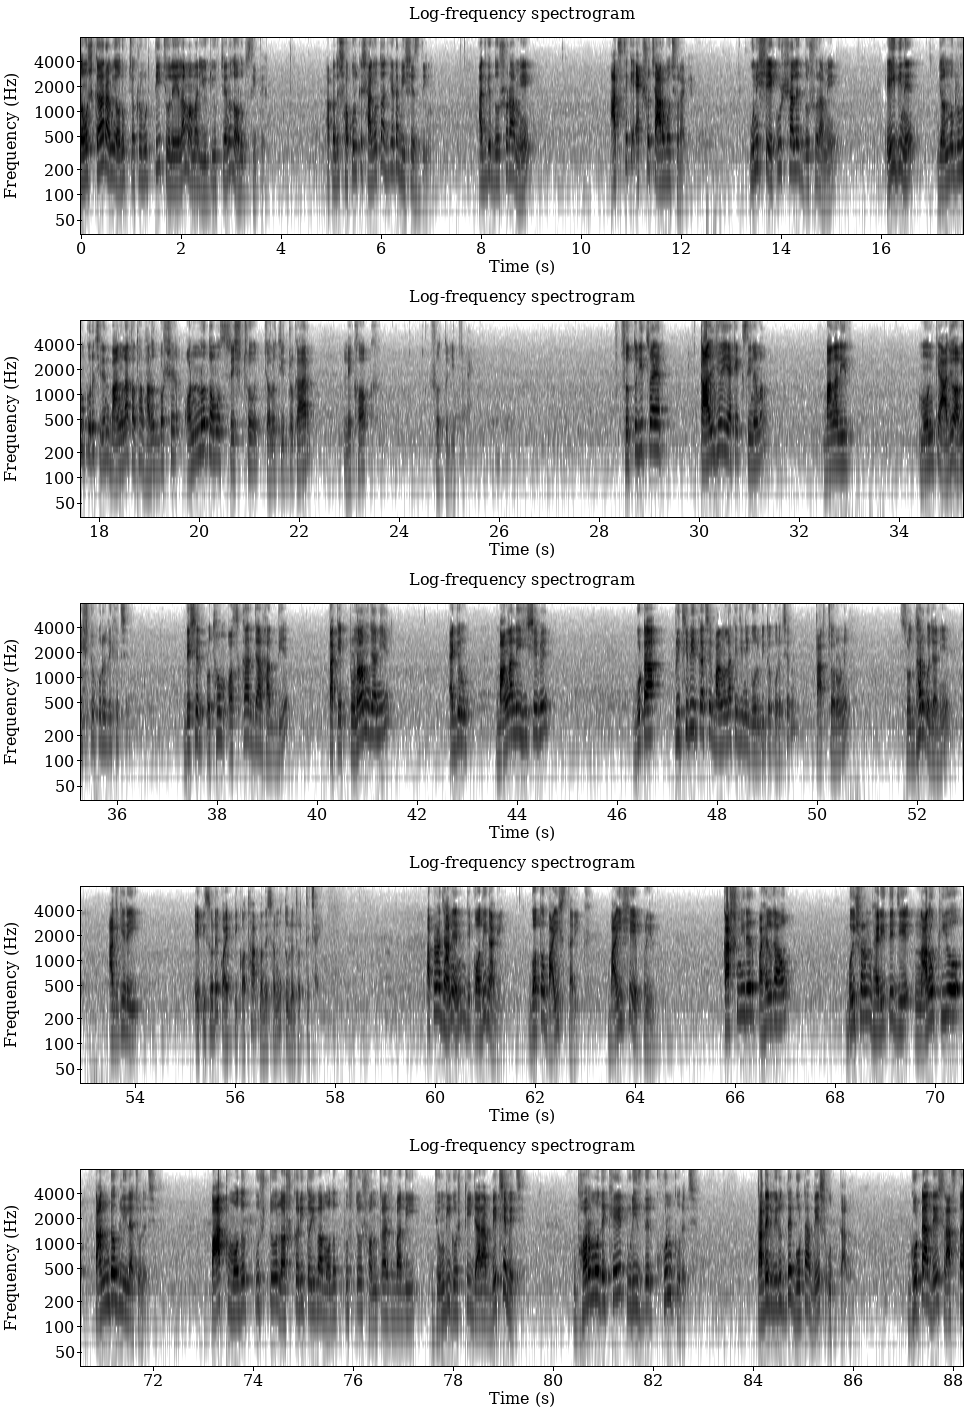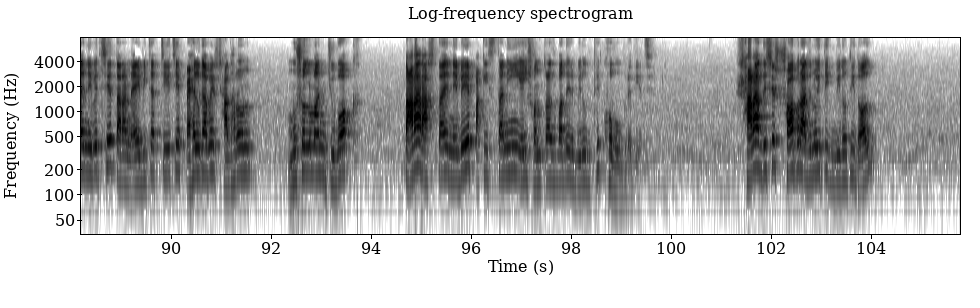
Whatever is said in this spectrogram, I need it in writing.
নমস্কার, আমি অরূপ চক্রবর্তী, চলে এলাম আমার ইউটিউব চ্যানেল অরূপ সিতে আপনাদের সকলকে স্বাগত, আজকে একটা বিশেষ দিন। আজকে দোসরা মে, আজ থেকে একশো চার বছর আগে। উনিশশো একুশ সালের দোসরা মে, এই দিনে জন্মগ্রহণ করেছিলেন বাংলা তথা ভারতবর্ষের অন্যতম শ্রেষ্ঠ চলচ্চিত্রকার, লেখক সত্যজিৎ রায়। সত্যজিৎ রায়ের কালজয়ী এক এক সিনেমা বাঙালির মনকে আজও আবিষ্ট করে রেখেছে। দেশের প্রথম অস্কার যার হাত দিয়ে তাকে প্রণাম জানিয়ে একজন বাঙালি হিসেবে গোটা পৃথিবীর কাছে বাংলাকে যিনি গর্বিত করেছেন, তার চরণে শ্রদ্ধার্ঘ জানিয়ে আজকের এই এপিসোডে কয়েকটি কথা আপনাদের সামনে তুলে ধরতে চাই। আপনারা জানেন যে কদিন আগেই, গত বাইশ তারিখ, বাইশে এপ্রিল, কাশ্মীরের পহেলগাঁও, বৈশরণ ভ্যারিতে যে নারকীয় তাণ্ডব লীলা চলেছে, পাক মদতপুষ্ট লস্করি তৈবা মদতপুষ্ট, সন্ত্রাসবাদী, জঙ্গি গোষ্ঠী যারা বেছে বেছে ধর্ম দেখে ট্যুরিস্টদের খুন করেছে, তাদের বিরুদ্ধে গোটা দেশ উত্তাল। গোটা দেশ রাস্তায় নেমেছে, তারা ন্যায় বিচার চেয়েছে। পেহেলগামের সাধারণ মুসলমান যুবক, তারা রাস্তায় নেবে, পাকিস্তানি এই সন্ত্রাসবাদের বিরুদ্ধে ক্ষোভ উগরে দিয়েছে। সারা দেশের সব রাজনৈতিক বিরোধী দল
